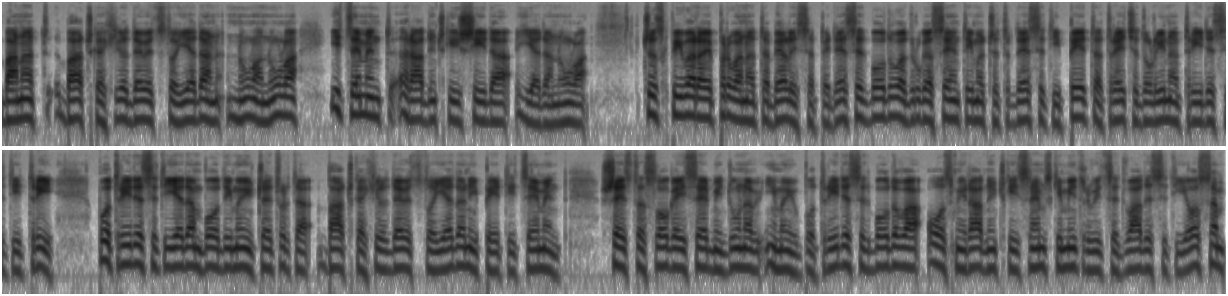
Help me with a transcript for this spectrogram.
Banat Bačka 1901 0-0 i Cement Radnički Šida 1-0. Česk Pivara je prva na tabeli sa 50 bodova, druga Senta ima 45, a treća Dolina 33. Po 31 bod imaju četvrta Bačka 1901 i peti Cement. Šesta Sloga i sedmi Dunav imaju po 30 bodova, osmi Radnički i Sremski Mitrovice 28,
